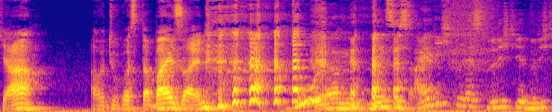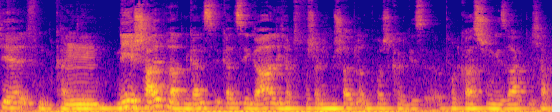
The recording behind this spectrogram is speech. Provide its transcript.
Ja, aber du wirst dabei sein. Du, ähm, wenn es sich einrichten lässt, würde ich dir, würde ich dir helfen. Kein. Ding. Nee, Schallplatten, ganz, ganz egal. Ich habe es wahrscheinlich im Schallplatten-Podcast schon gesagt. Ich habe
